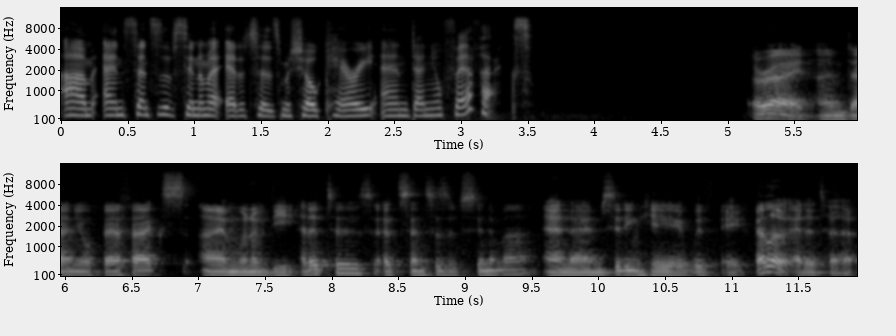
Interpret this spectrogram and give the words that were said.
um, and Senses of Cinema editors Michelle Carey and Daniel Fairfax. All right, I'm Daniel Fairfax. I'm one of the editors at Senses of Cinema, and I'm sitting here with a fellow editor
